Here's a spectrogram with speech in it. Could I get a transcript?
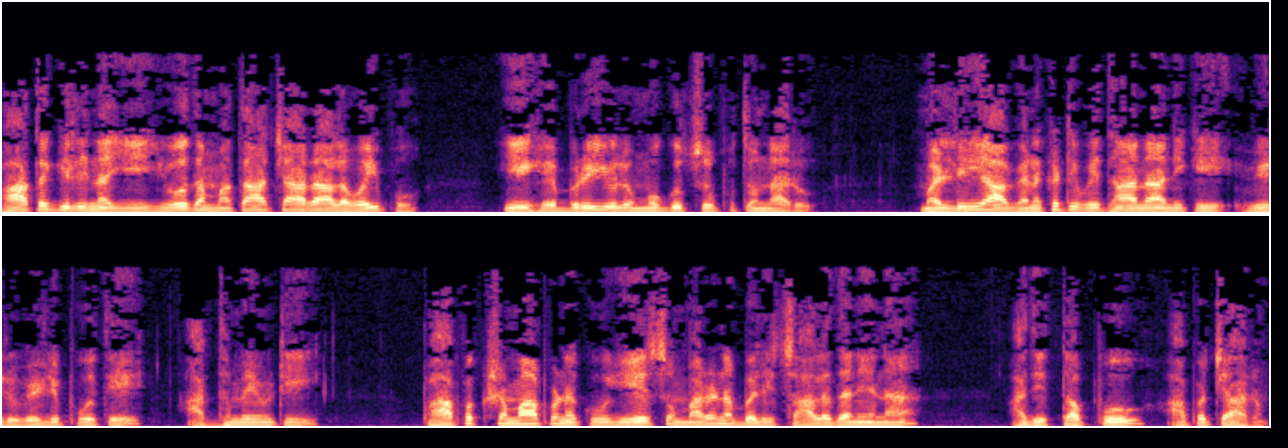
పాతగిలిన ఈ యూద మతాచారాల వైపు ఈ హెబ్రియులు మొగ్గు చూపుతున్నారు. మళ్ళీ ఆ వెనకటి విధానానికి వీరు వెళ్ళిపోతే అర్థమేమిటి? పాపక్షమాపణకు యేసు మరణ బలి చాలదనేనా? అది తప్పు అపచారం.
